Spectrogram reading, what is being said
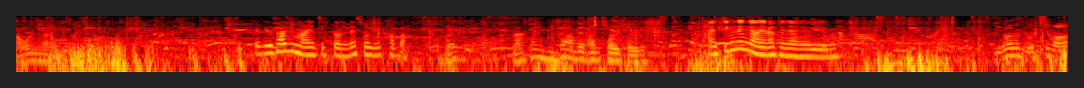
가본 사람 사진 많이 찍던데 저기 가봐. 나 사진 괜찮은데 난 절 별로 아니 찍는 게 아니라 그냥 여기. 이거는 넣지 마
